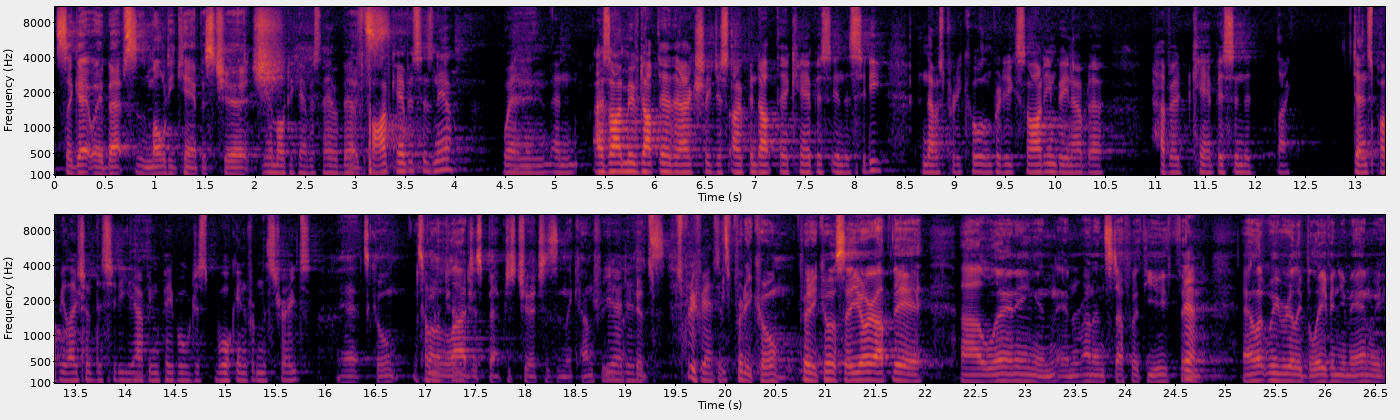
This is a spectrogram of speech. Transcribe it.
so Gateway Baptist is a multi-campus church. Yeah, multi-campus. They have about That's... five campuses now. When and as I moved up there, they actually just opened up their campus in the city, and that was pretty cool and pretty exciting. Being able to have a campus in the like dense population of the city, having people just walk in from the streets. Yeah, it's cool. It's one of the largest Baptist churches in the country. Yeah, it is. It's, it's pretty fancy. It's pretty cool. Pretty cool. So you're up there uh, learning and, and running stuff with youth. And, yeah. and look, we really believe in you, man. We,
